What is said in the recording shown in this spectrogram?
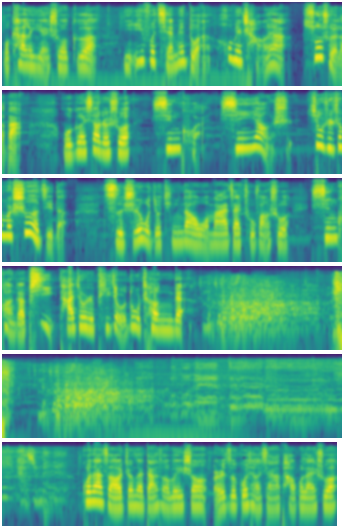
我看了一眼，说：“哥，你衣服前面短，后面长呀，缩水了吧？”我哥笑着说：“新款，新样式，就是这么设计的。”此时，我就听到我妈在厨房说：“新款个屁，它就是啤酒肚撑的。”郭大嫂正在打扫卫生，儿子郭晓霞跑过来说。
